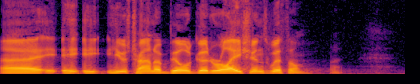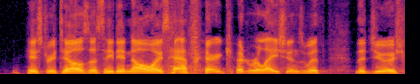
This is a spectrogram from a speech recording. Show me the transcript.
uh, he, he, he, was trying to build good relations with them. History tells us he didn't always have very good relations with the Jewish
